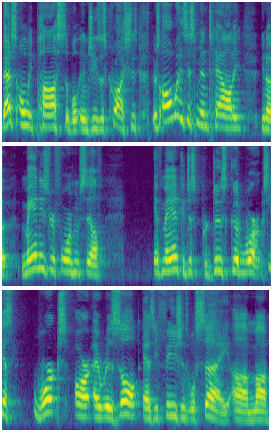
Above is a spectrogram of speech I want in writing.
that's only possible in Jesus Christ. There's always this mentality, you know, man needs to reform himself. If man could just produce good works, yes, works are a result, as Ephesians will say. Um, uh,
